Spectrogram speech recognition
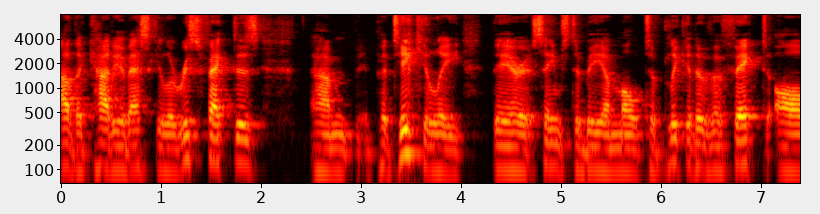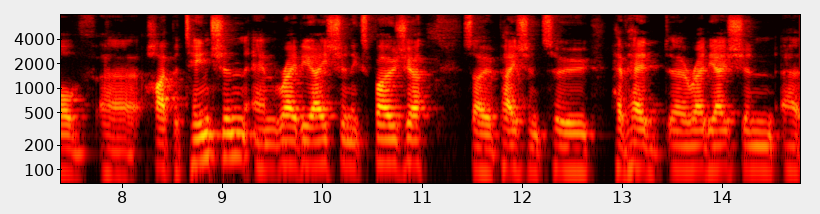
other cardiovascular risk factors. Um, particularly, there seems to be a multiplicative effect of uh, hypertension and radiation exposure. So, patients who have had uh, radiation uh,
